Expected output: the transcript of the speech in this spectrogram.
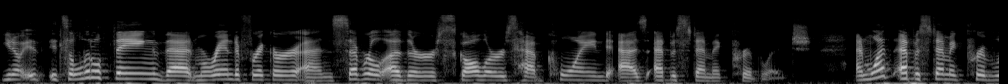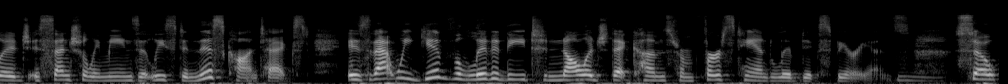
you know, it, it's a little thing that Miranda Fricker and several other scholars have coined as epistemic privilege. And what epistemic privilege essentially means, at least in this context, is that we give validity to knowledge that comes from firsthand lived experience. Mm. So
